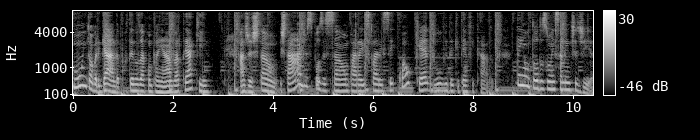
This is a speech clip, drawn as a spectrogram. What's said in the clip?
Muito obrigada por ter nos acompanhado até aqui. A gestão está à disposição para esclarecer qualquer dúvida que tenha ficado. Tenham todos um excelente dia.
